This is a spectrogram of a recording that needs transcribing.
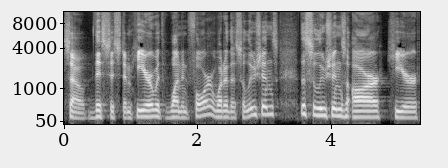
So this system here with 1 and 4, what are the solutions? The solutions are here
